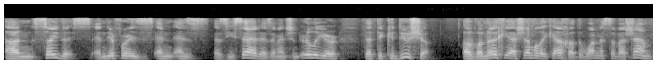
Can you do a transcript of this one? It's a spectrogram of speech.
and soidas, and therefore is and as as he said, as I mentioned earlier, that the kedusha of Anochi Hashem Alekecha, the oneness of Hashem,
